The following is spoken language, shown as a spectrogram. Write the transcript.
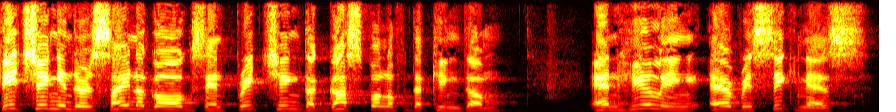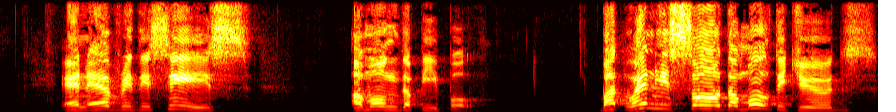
teaching in their synagogues and preaching the gospel of the kingdom, and healing every sickness and every disease among the people. But when he saw the multitudes,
